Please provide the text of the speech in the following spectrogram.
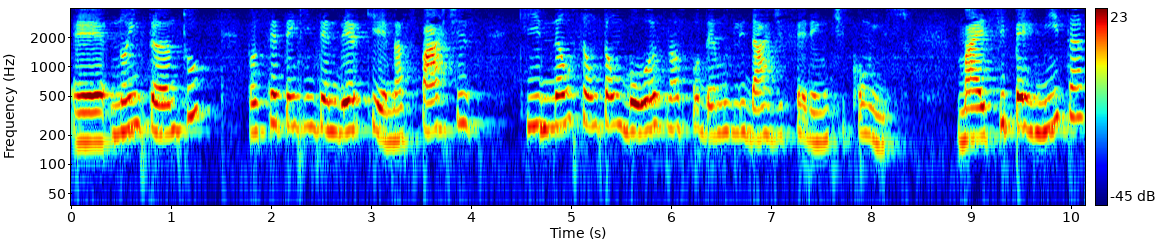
É, no entanto, você tem que entender que nas partes que não são tão boas, nós podemos lidar diferente com isso. Mas se permita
